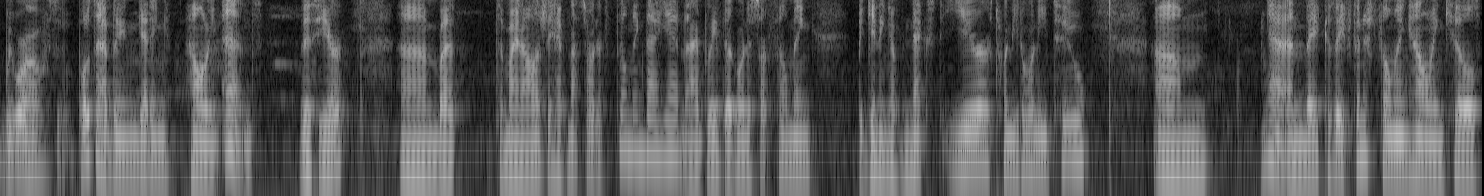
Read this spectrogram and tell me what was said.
we were supposed to have been getting Halloween Ends this year, um, but to my knowledge, they have not started filming that yet, and I believe they're going to start filming beginning of next year, 2022. Um, yeah, and they because they finished filming Halloween Kills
